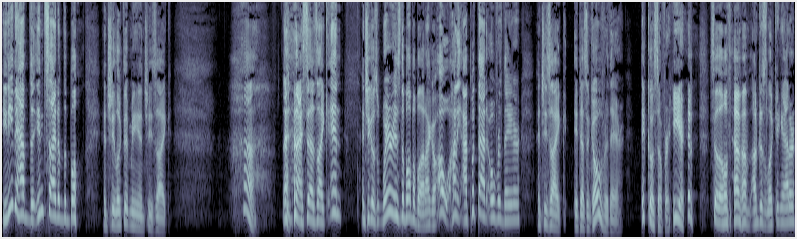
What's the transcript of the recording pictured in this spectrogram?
You need to have the inside of the bowl. And she looked at me and she's like, "Huh." And I says, like, and and she goes, "Where is the blah blah blah?" And I go, "Oh, honey, I put that over there." And she's like, "It doesn't go over there." It goes over here. so the whole time I'm, I'm just looking at her,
